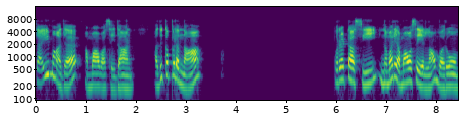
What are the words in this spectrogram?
தை மாத அமாவாசை தான் அதுக்கப்புறம்தான் புரட்டாசி இந்த மாதிரி அமாவாசை எல்லாம் வரும்.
